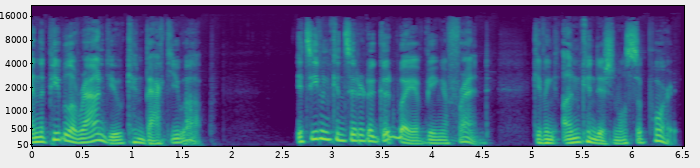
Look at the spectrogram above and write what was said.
And the people around you can back you up. It's even considered a good way of being a friend, giving unconditional support.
